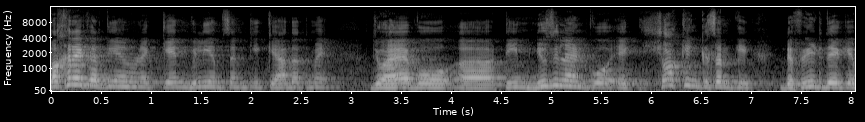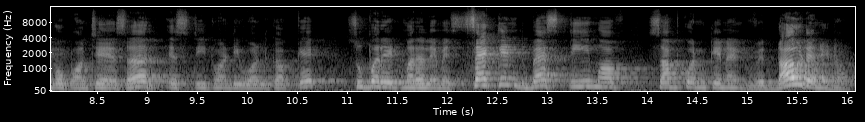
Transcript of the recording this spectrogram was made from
बखरे कर दिए उन्होंने केन विलियमसन की क्यादत में, जो है वो टीम न्यूजीलैंड को एक शॉकिंग किस्म की डिफीट दे के वो पहुँचे हैं, सर, इस टी ट्वेंटी वर्ल्ड कप के सुपर एट मरहले में। Second best team of subcontinent without any doubt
